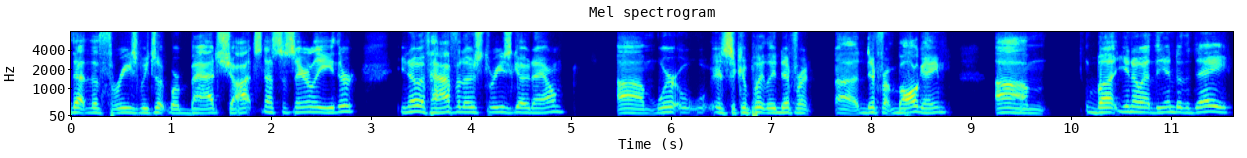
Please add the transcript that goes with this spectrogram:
that the threes we took were bad shots necessarily either. You know, if half of those threes go down, um, we're it's a completely different uh, different ball game. Um, but you know, at the end of the day,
